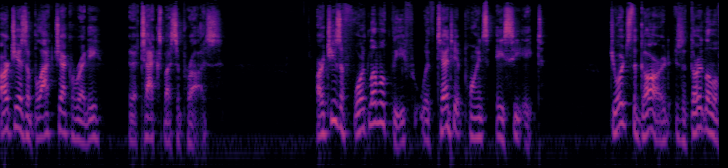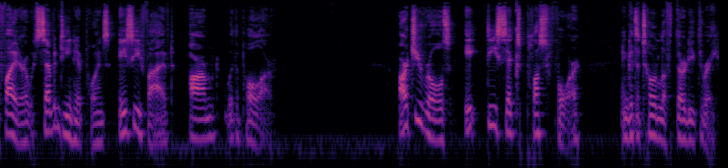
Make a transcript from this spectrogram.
Archie has a blackjack ready and attacks by surprise. Archie is a fourth level thief with 10 hit points, AC 8. George the guard is a third level fighter with 17 hit points, AC 5, armed with a polearm. Archie rolls 8d6 plus 4 and gets a total of 33.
